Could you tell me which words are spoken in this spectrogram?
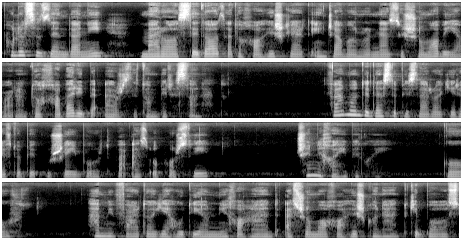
پولس زندانی مرا صدا زد و خواهش کرد این جوان را نزد شما بیاورم تا خبری به عرضتان برساند. فرمانده دست پسر را گرفت و به گوشه برد و از او پرسید چه می‌خواهی بگویی؟ گفت همین فردا یهودیان می‌خواهند از شما خواهش کنند که باز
